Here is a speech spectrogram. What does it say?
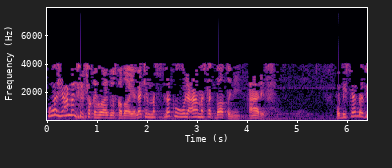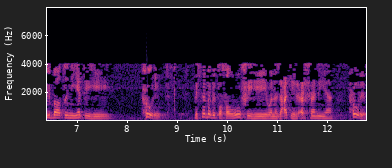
ويعمل في الفقه وهذه القضايا لكن مسلكه العام مسلك باطني عارف. وبسبب باطنيته حورب بسبب تصوفه ونزعته العرفانية حورب.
